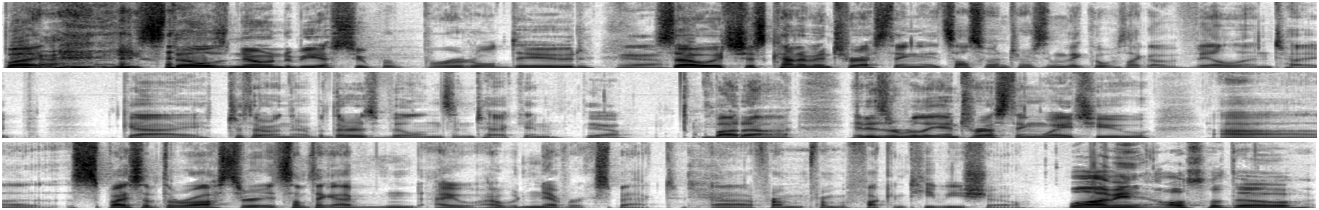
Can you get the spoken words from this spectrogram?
But he, he still is known to be a super brutal dude. Yeah. So it's just kind of interesting. It's also interesting they go with like a villain type guy to throw in there, but there is villains in Tekken. Yeah. But uh, it is a really interesting way to uh, spice up the roster. It's something I've, I I would never expect uh, from from a fucking TV show. Well, I mean, also though,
